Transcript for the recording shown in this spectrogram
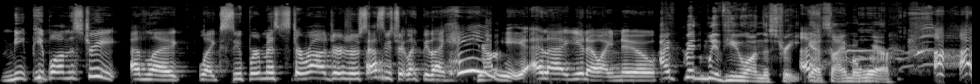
meet people on the street and like like super Mr. Rogers or Sesame Street, like be like, hey, and I, you know, I knew I've been with you on the street. Yes, I'm aware. I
